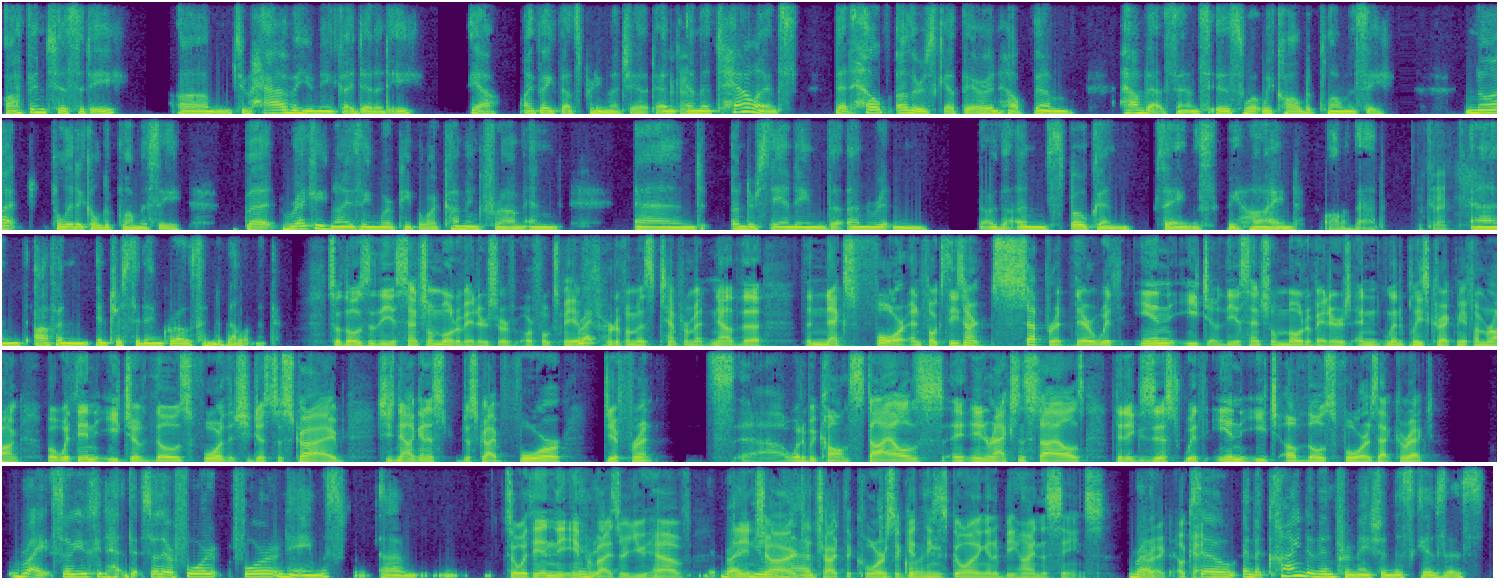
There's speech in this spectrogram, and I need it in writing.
authenticity, um, to have a unique identity. Yeah, I think that's pretty much it. And okay. and the talents that help others get there and help them have that sense is what we call diplomacy, not political diplomacy, but recognizing where people are coming from and and understanding the unwritten or the unspoken things behind all of that. Okay. And often interested in growth and development. So those are the essential motivators, or, or folks may have right. heard of them as temperament. Now the the next four, and folks, these aren't separate; they're within each of the essential motivators. And Linda, please correct me if I'm wrong. But within each of those four that she just described, she's now going to describe four different uh, what do we call them? Styles, interaction styles that exist within each of those four. Is that correct? Right. So you could have, so there are four, four names. Um, so within the improviser, you have right, an in charge, a chart the course, a get things going, and a behind the scenes. Right. Correct. Okay. So, and the kind of information this gives us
